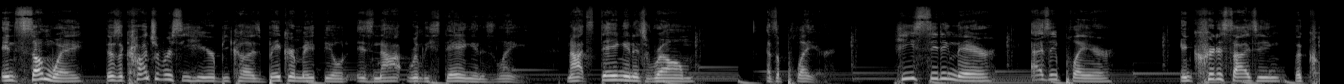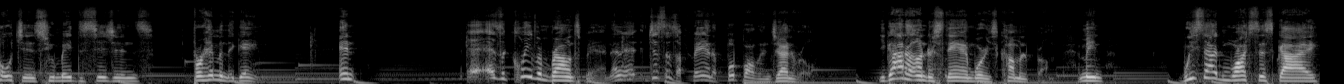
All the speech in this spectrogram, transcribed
in some way, there's a controversy here because Baker Mayfield is not really staying in his lane, not staying in his realm as a player. He's sitting there as a player and criticizing the coaches who made decisions for him in the game. And as a Cleveland Browns fan, and just as a fan of football in general, you got to understand where he's coming from. I mean, we sat and watched this guy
